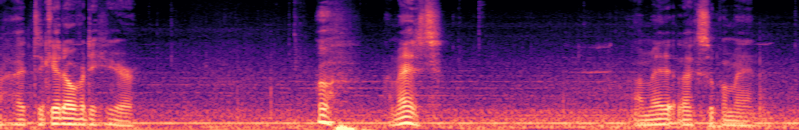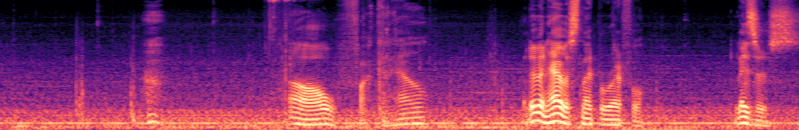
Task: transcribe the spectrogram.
I had to get over to here. Oh, I made it. I made it like Superman. oh, fucking hell. I don't even have a sniper rifle. Lasers.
